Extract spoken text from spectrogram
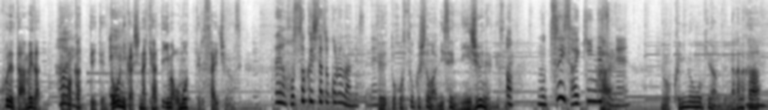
これダメだって分かっていて、どうにかしなきゃって今思ってる最中なんですよ、で発足したところなんですね。えー、と発足したのは2020年ですね。もうつい最近ですね、でも国の動きなんでなかなかうん。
